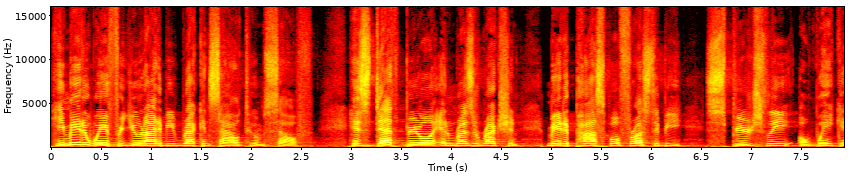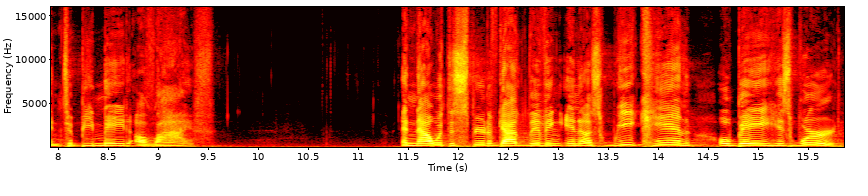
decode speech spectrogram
He made a way for you and I to be reconciled to himself. His death, burial, and resurrection made it possible for us to be spiritually awakened, to be made alive. And now, with the Spirit of God living in us, we can obey His word.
